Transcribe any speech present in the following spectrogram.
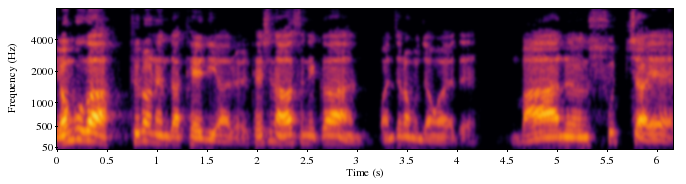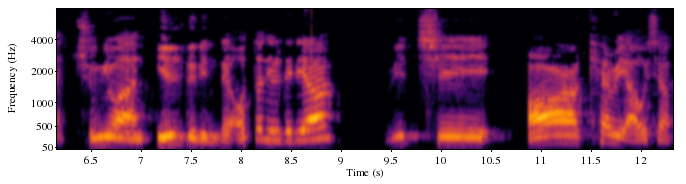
연구가 드러낸다 데리아를 대신 나왔으니까 완전한 문장 와야 돼. 많은 숫자의 중요한 일들인데 어떤 일들이야? Which are carry out이야.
